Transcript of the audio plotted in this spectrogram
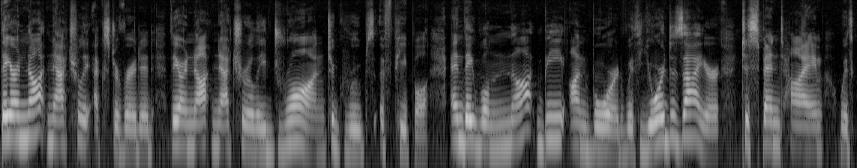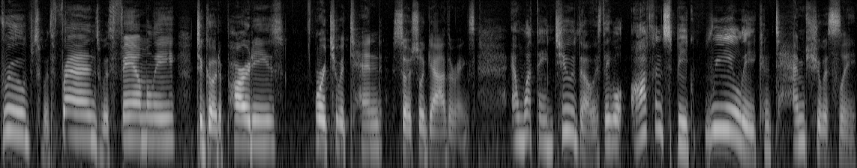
They are not naturally extroverted. They are not naturally drawn to groups of people. And they will not be on board with your desire to spend time with groups, with friends, with family, to go to parties, or to attend social gatherings. And what they do, though, is they will often speak really contemptuously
